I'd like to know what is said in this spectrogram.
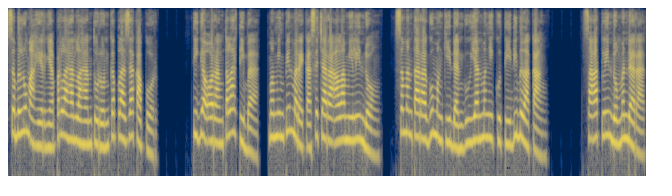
Sebelum akhirnya perlahan-lahan turun ke Plaza Kapur. Tiga orang telah tiba, memimpin mereka secara alami Lindong. Sementara Gu Mengki dan Guyan mengikuti di belakang. Saat Lindung mendarat,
